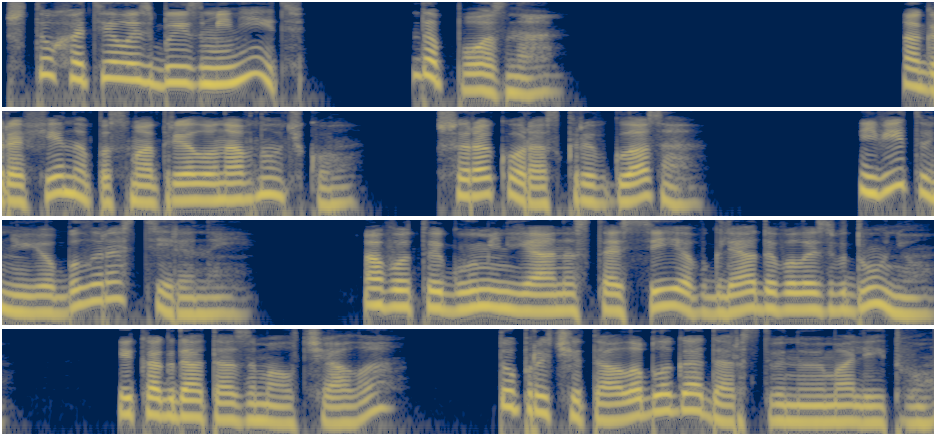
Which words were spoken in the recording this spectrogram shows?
что хотелось бы изменить, да поздно. Аграфена посмотрела на внучку, широко раскрыв глаза. И вид у нее был растерянный. А вот игуменья Анастасия вглядывалась в Дуню, и когда та замолчала, то прочитала благодарственную молитву.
